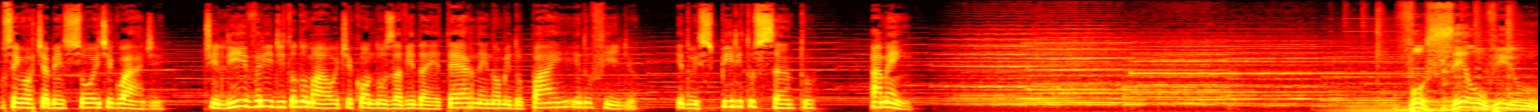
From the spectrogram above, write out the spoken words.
o Senhor te abençoe e te guarde, te livre de todo mal e te conduza à vida eterna em nome do Pai e do Filho e do Espírito Santo. Amém. Você ouviu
